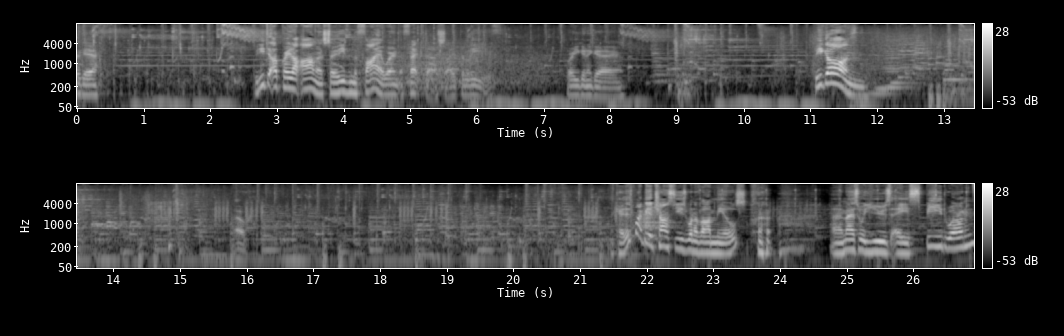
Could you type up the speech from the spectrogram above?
Oh dear. We need to upgrade our armor so even the fire won't affect us, I believe. Where are you to go? Be gone! Oh. Okay, this might be a chance to use one of our meals. uh, might as well use a speed one.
